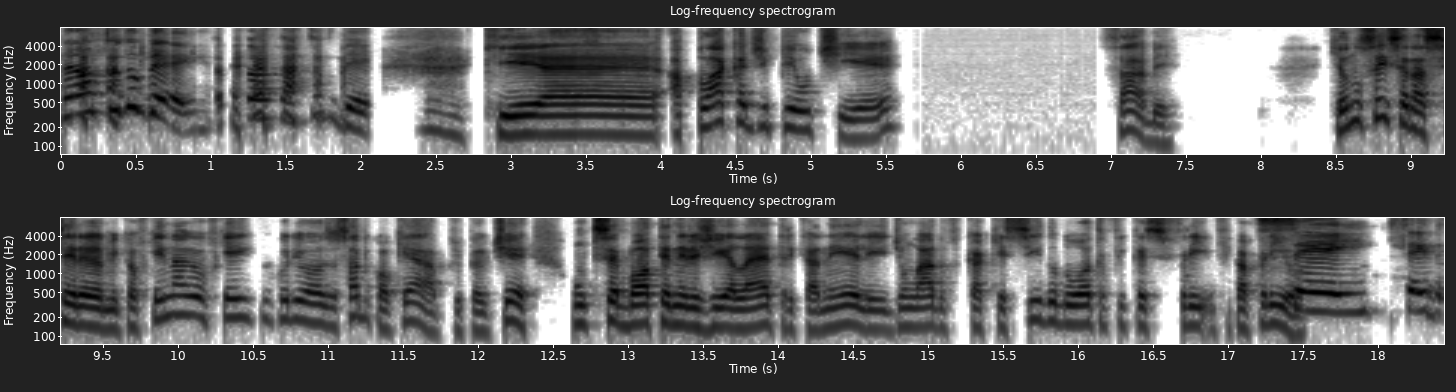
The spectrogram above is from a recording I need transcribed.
Não, tudo bem, tô, tá tudo bem. Que é a placa de Peltier, sabe? que eu não sei se era cerâmica, eu fiquei, na, eu fiquei curioso. Sabe qual que é a Peltier? Um que você bota energia elétrica nele e de um lado fica aquecido, do outro fica frio. Fica frio. Sei, sei.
